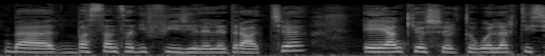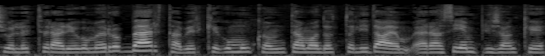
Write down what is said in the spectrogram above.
Beh, abbastanza difficile le tracce e anche io ho scelto quello artistico e letterario come Roberta perché comunque è un tema d'attualità, era semplice, anche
